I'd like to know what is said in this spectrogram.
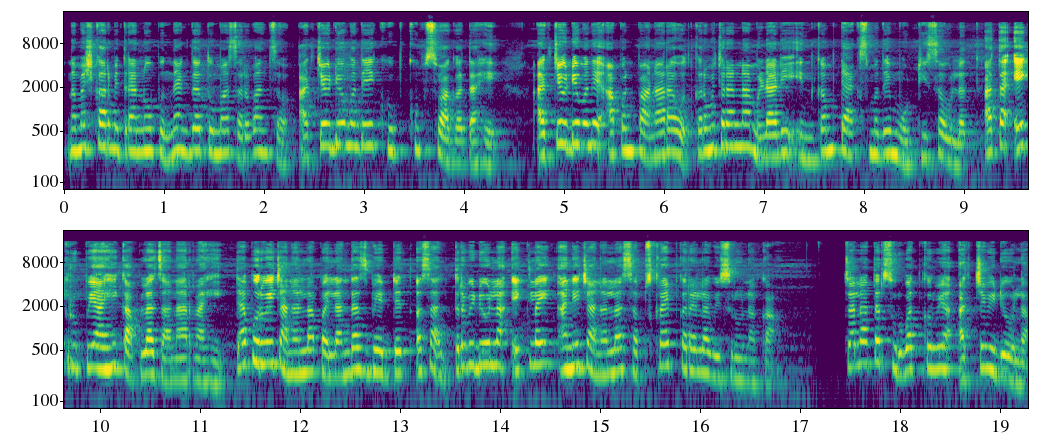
नमस्कार मित्रांनो पुन्हा एकदा तुम्हा सर्वांचं आजच्या व्हिडिओमध्ये खूप खूप स्वागत आहे. आजच्या व्हिडिओमध्ये आपण पाहणार आहोत कर्मचाऱ्यांना मिळाली इन्कम टॅक्समध्ये मोठी सवलत. आता एक रुपयाही कापला जाणार नाही. त्यापूर्वी चॅनलला पहिल्यांदाच भेट देत असाल तर व्हिडिओला एक लाईक आणि चॅनलला सबस्क्राईब करायला विसरू नका. चला तर सुरुवात करूया आजच्या व्हिडिओला.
